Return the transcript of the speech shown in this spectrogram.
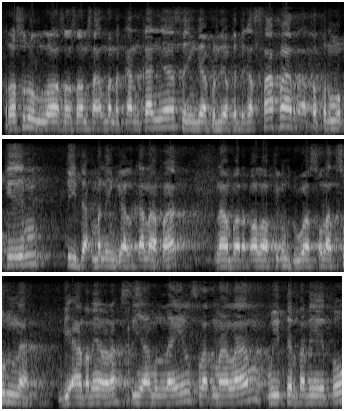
Rasulullah SAW sangat menekankannya sehingga beliau ketika safar ataupun mukim tidak meninggalkan apa? Nah, barakallahu fikum dua salat sunnah. Di antaranya adalah qiyamul lail, salat malam, witir tadi itu.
